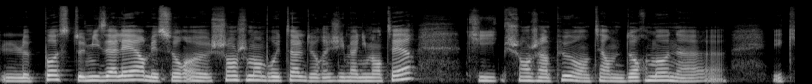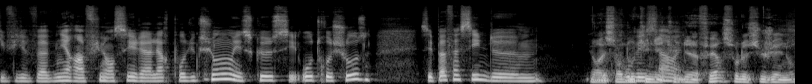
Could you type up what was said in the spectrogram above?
le poste mis à l'herbe et ce changement brutal de régime alimentaire? Qui change un peu en termes d'hormones et qui va venir influencer la, la reproduction. Est-ce que c'est autre chose? C'est pas facile de il y aurait sans doute une étude à faire sur le sujet, non?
